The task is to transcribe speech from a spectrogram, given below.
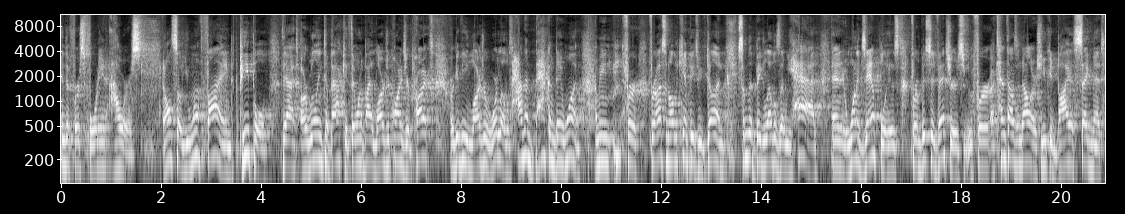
in the first 48 hours. And also, you want to find people that are willing to back if they want to buy larger quantities of your product or give you larger reward levels, have them back on day one. I mean, mean, for, for us and all the campaigns we've done, some of the big levels that we had, and one example is for Ambitious Adventures, for a $10,000, you could buy a segment.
